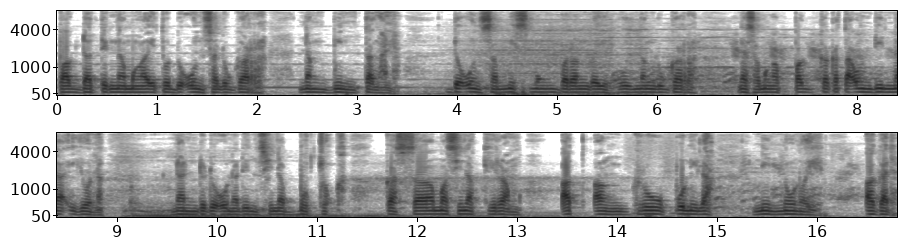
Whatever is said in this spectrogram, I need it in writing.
pagdating ng mga ito doon sa lugar ng bintangan, doon sa mismong barangay hall ng lugar na sa mga pagkakataon din na iyon, nandoon na din sina Butchok kasama sina Kiram at ang grupo nila ni Nunoy. Agad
